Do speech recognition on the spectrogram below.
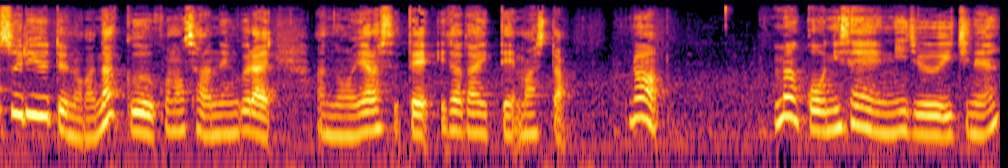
す理由っていうのがなくこの3年ぐらいあのやらせていただいてました。がまあこう2021年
